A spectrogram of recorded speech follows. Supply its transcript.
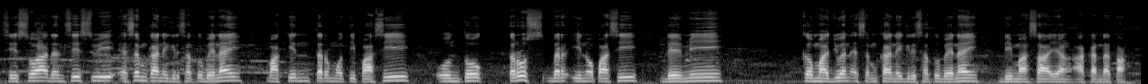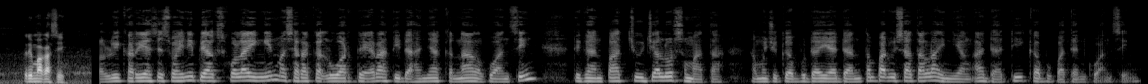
siswa dan siswi SMK Negeri 1 Benai makin termotivasi untuk terus berinovasi demi kemajuan SMK Negeri 1 Benai di masa yang akan datang. Terima kasih. Melalui karya siswa ini, pihak sekolah ingin masyarakat luar daerah tidak hanya kenal Kuansing dengan pacu jalur semata, namun juga budaya dan tempat wisata lain yang ada di Kabupaten Kuansing.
